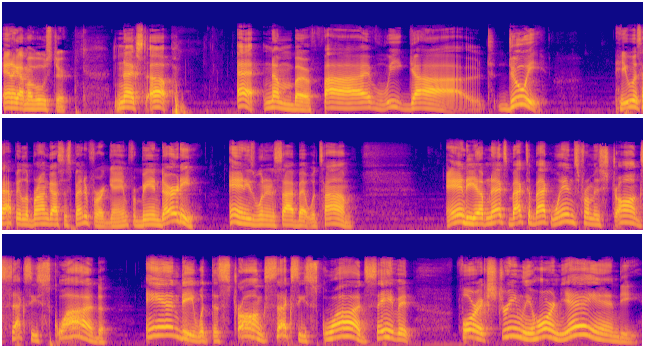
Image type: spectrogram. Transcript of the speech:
And I got my booster. Next up, at number five, we got Dewey. He was happy LeBron got suspended for a game for being dirty. And he's winning a side bet with Tom. Andy up next, back to back wins from his strong, sexy squad. Andy with the strong, sexy squad. Save it for extremely horn. Yay, Andy.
